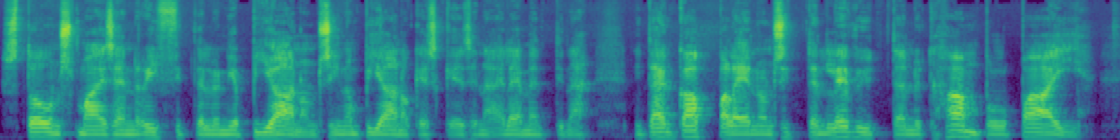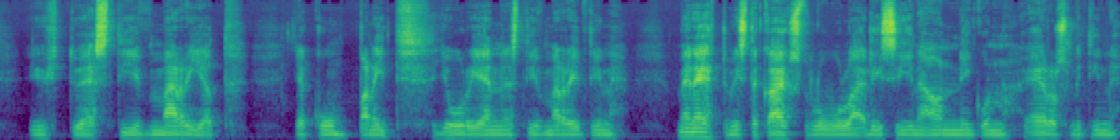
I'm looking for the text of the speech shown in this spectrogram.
Stones-maisen riffittelyn ja pianon, siinä on piano keskeisenä elementtinä, niin tämän kappaleen on sitten levyttänyt Humble Pie yhtyä Steve Marriott ja kumppanit juuri ennen Steve Marriottin menehtymistä 80-luvulla, eli siinä on niin kuin Aerosmithin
